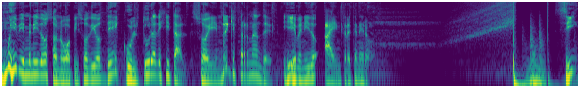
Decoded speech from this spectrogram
Muy bienvenidos a un nuevo episodio de Cultura Digital. Soy Enrique Fernández y he venido a entreteneros. Sí,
